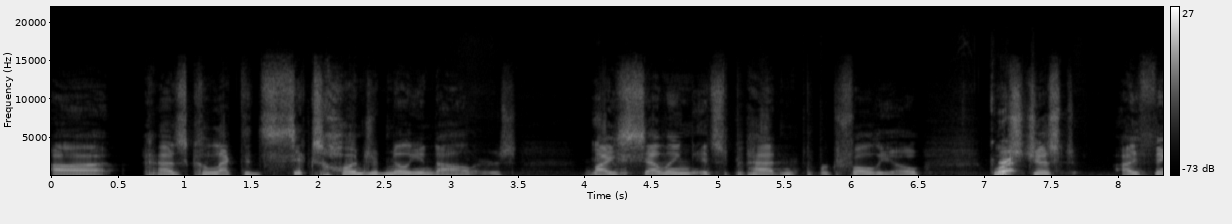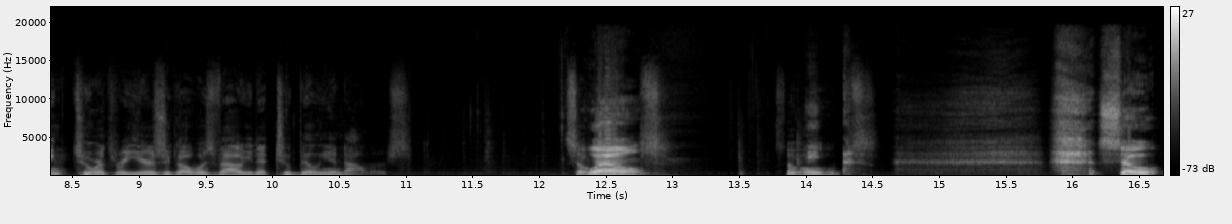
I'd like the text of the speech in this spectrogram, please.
uh, has collected 600 million dollars by selling its patent portfolio which Correct. just i think 2 or 3 years ago was valued at 2 billion dollars. So well oops. so oops. So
